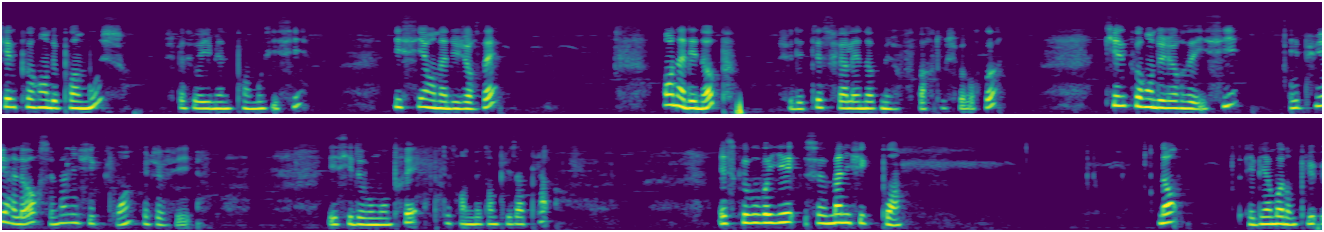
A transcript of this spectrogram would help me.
quelques rangs de points mousse. Je sais pas si vous voyez bien le point mousse ici. Ici on a du jersey. On a des noppes. Je déteste faire les noppes mais j'en fous partout, je sais pas pourquoi. Quelques rangs de jersey ici. Et puis alors ce magnifique point que je vais essayer de vous montrer, peut-être en le mettant plus à plat. Est-ce que vous voyez ce magnifique point? Non? Eh bien moi non plus.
